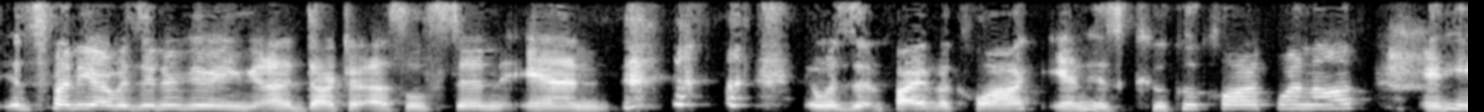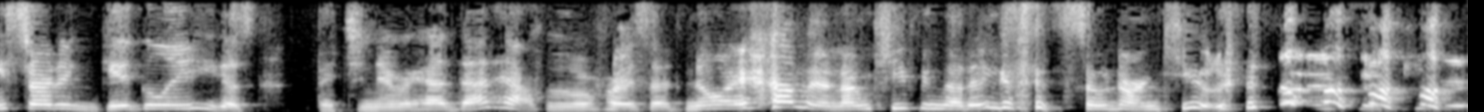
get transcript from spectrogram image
it's funny. I was interviewing uh, Dr. Esselstyn, and it was at five o'clock, and his cuckoo clock went off, and he started giggling. He goes, bet you never had that happen before. I said, no, I haven't. I'm keeping that in because it's so darn cute. so cute.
